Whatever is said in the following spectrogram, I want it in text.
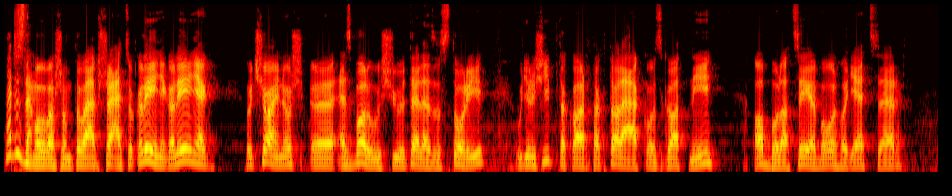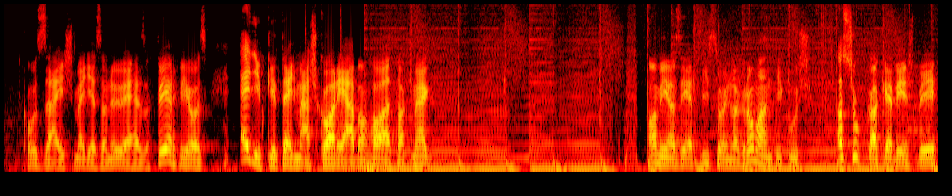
Hát ezt nem olvasom tovább, srácok. A lényeg a lényeg, hogy sajnos ez balúsült el ez a sztori, ugyanis itt akartak találkozgatni, abból a célból, hogy egyszer hozzá is megy ez a nő ehhez a férfihoz. Egyébként egymás karjában haltak meg, ami azért viszonylag romantikus, az sokkal kevésbé,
